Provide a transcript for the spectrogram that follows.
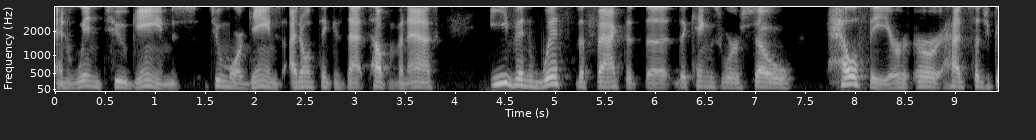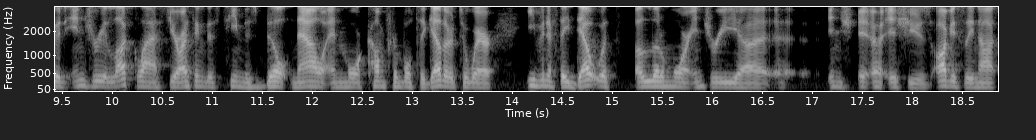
and win two games, two more games, I don't think is that tough of an ask, even with the fact that the the Kings were so healthy or, or had such good injury luck last year. I think this team is built now and more comfortable together to where even if they dealt with a little more injury uh, in, uh, issues, obviously not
